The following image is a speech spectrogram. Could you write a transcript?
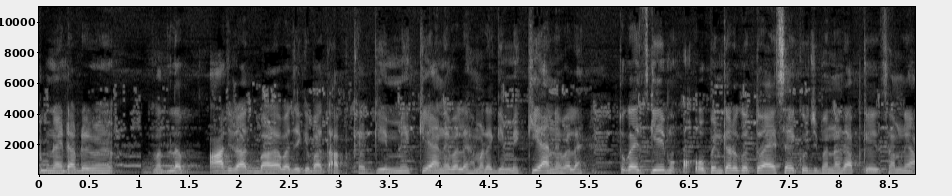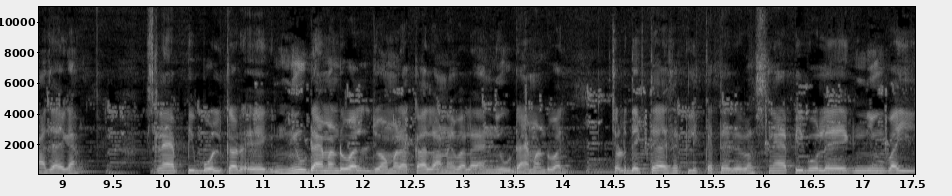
टू नाइट अपडेट में। मतलब आज रात बारह बजे के बाद आपका गेम में क्या आने वाला है, हमारा गेम में क्या आने वाला है। तो गैस गेम ओपन करोगे तो ऐसा ही कुछ बनर आपके सामने आ जाएगा। स्नैपी बोलकर एक न्यू डायमंड रॉयल जो हमारा कल आने वाला है न्यू डायमंड रॉयल चलो देखते हैं, ऐसा क्लिक करते हैं देखो स्नैपी बोले एक न्यू भाई,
